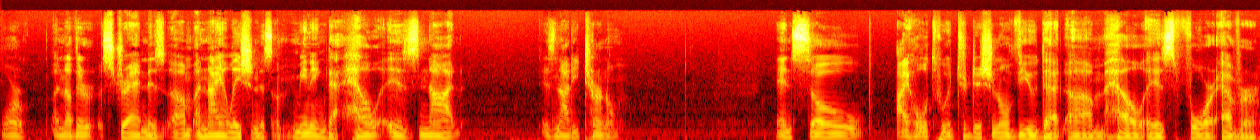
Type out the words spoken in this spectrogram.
or another strand is um, annihilationism, meaning that hell is not is not eternal. And so I hold to a traditional view that um, hell is forever.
